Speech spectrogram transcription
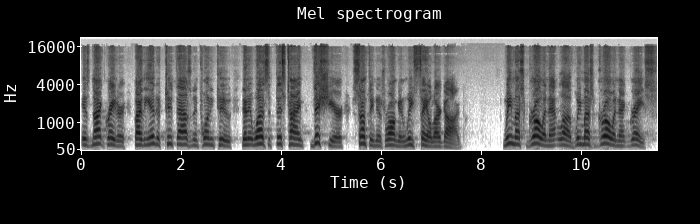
is not greater by the end of 2022 than it was at this time this year, something is wrong and we failed our God. We must grow in that love. We must grow in that grace.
